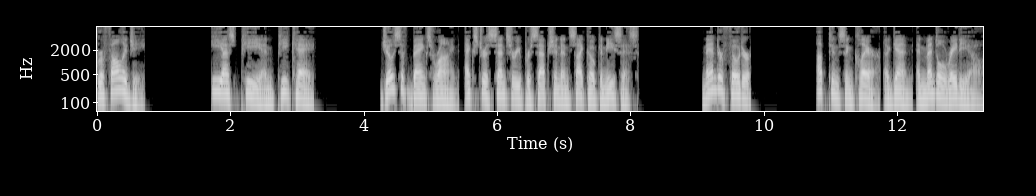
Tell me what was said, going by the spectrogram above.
Graphology. ESP and PK Joseph Banks Rhine, Extrasensory Perception and Psychokinesis. Nandor Fodor Upton Sinclair again and Mental Radio.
